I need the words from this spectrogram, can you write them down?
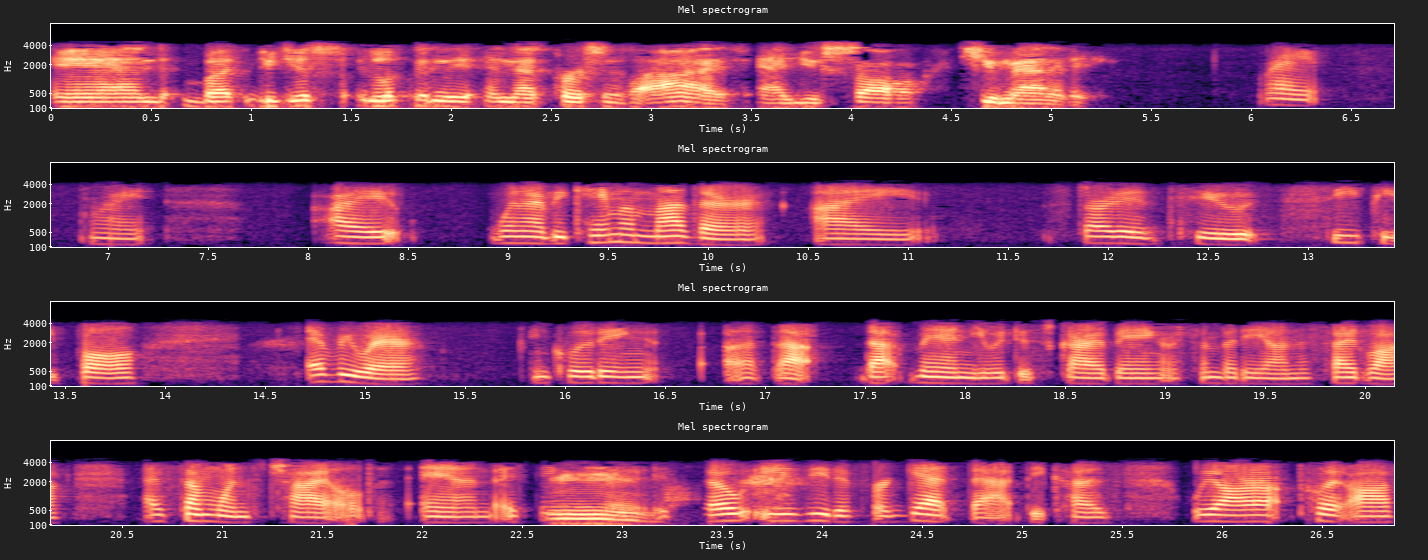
and but you just looked in the in that person's eyes and you saw humanity right right i when i became a mother i started to see people everywhere including uh, that that man you were describing or somebody on the sidewalk as someone's child. And I think mm. that it's so easy to forget that because we are put off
